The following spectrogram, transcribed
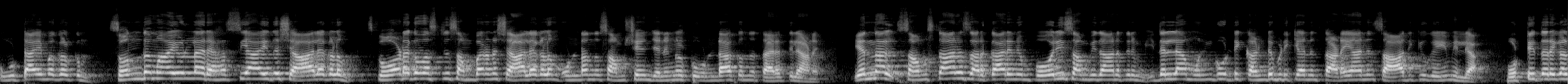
കൂട്ടായ്മകൾക്കും സ്വന്തമായുള്ള രഹസ്യായുധ ശാലകളും സ്ഫോടക വസ്തു സംഭരണശാലകളും ഉണ്ടെന്ന സംശയം ജനങ്ങൾക്ക് ഉണ്ടാക്കുന്ന തരത്തിലാണ്. എന്നാൽ സംസ്ഥാന സർക്കാരിനും പോലീസ് സംവിധാനത്തിനും ഇതെല്ലാം മുൻകൂട്ടി കണ്ടുപിടിക്കാനും തടയാനും സാധിക്കുകയുമില്ല. പൊട്ടിത്തെറികൾ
